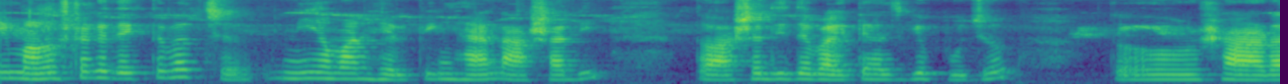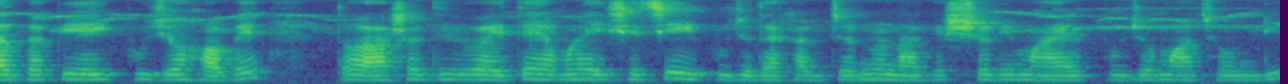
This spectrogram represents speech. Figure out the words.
এই মানুষটাকে দেখতে পাচ্ছ ইনি আমার হেল্পিং হ্যান্ড আশাদি। তো আশাদিদের বাড়িতে আজকে পুজো। তো সারা রাত ব্যাপী এই পুজো হবে। তো আশাদির বাড়িতে আমরা এসেছি এই পুজো দেখার জন্য। নাগেশ্বরী মায়ের পুজো, মা চণ্ডী।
